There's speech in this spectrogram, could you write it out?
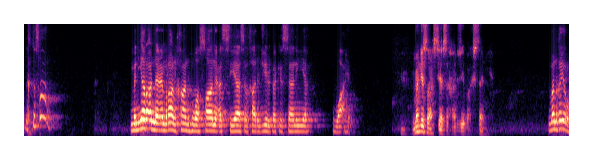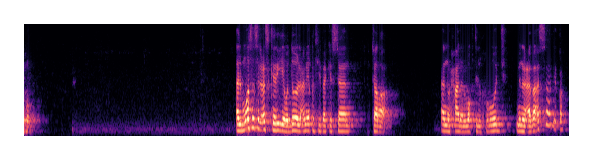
باختصار. من يرى أن عمران خان هو صانع السياسة الخارجية الباكستانية؟ واهم من يصنع السياسة الخارجية الباكستانية؟ من غيرهم؟ المؤسسة العسكرية والدولة العميقة في باكستان ترى انه حان الوقت للخروج من العباءة السابقة.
